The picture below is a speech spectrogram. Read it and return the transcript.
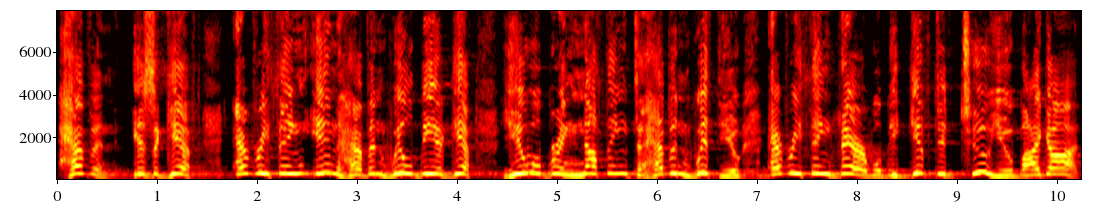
Heaven is a gift. Everything in heaven will be a gift. You will bring nothing to heaven with you. Everything there will be gifted to you by God.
